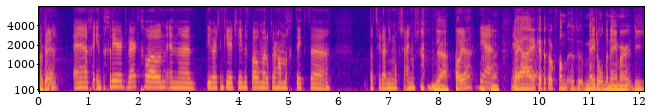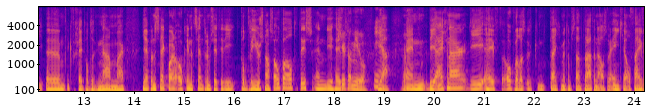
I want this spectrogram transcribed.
Oké? Eh, En geïntegreerd, werkt gewoon. En eh, die werd een keertje in de FOMA op haar handen getikt... eh, dat ze daar niet mocht zijn of zo. Ja. Oh ja? Ja. Dat, uh, ja. Nou ja, ik heb het ook van de mede-ondernemer die... Uh, ik vergeet altijd die naam, maar... Je hebt een snackbar ook in het centrum zitten... die tot drie uur s'nachts open altijd is. En die heeft... Chef Amigo. Ja. ja. En die eigenaar die heeft ook wel eens... Ik heb een tijdje met hem staan praten. Nou, als er eentje al... Vijf,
